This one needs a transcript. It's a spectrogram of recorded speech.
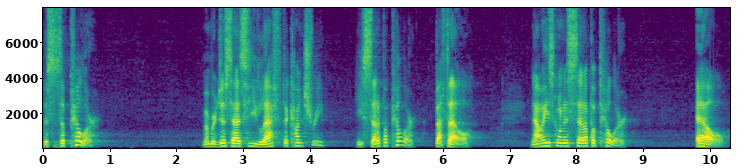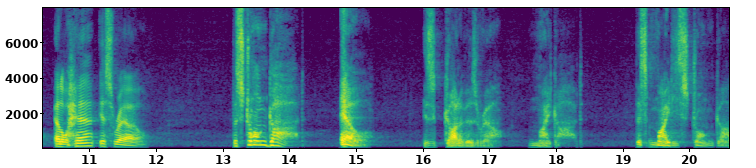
This is a pillar. Remember, just as he left the country, he set up a pillar, Bethel. Now he's going to set up a pillar, El, Elohe Israel, the strong God. El is God of Israel, my God, this mighty, strong God.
